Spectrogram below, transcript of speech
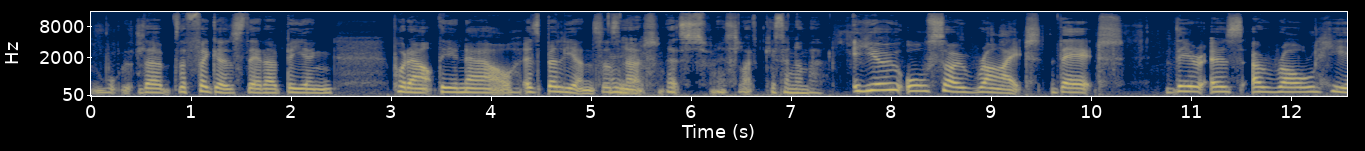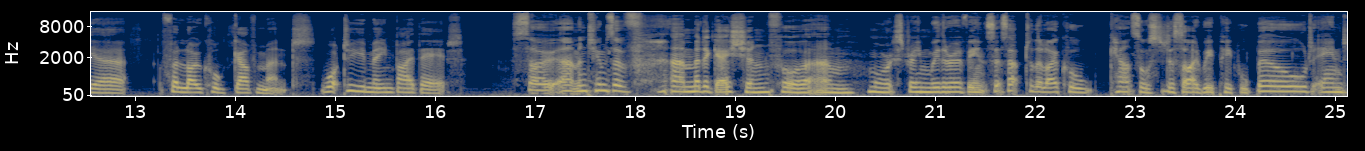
the the figures that are being put out there now is billions, isn't yeah, it? It's it's like guess a number. You also write that there is a role here for local government. What do you mean by that? So, um, in terms of um, mitigation for um, more extreme weather events, it's up to the local councils to decide where people build and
